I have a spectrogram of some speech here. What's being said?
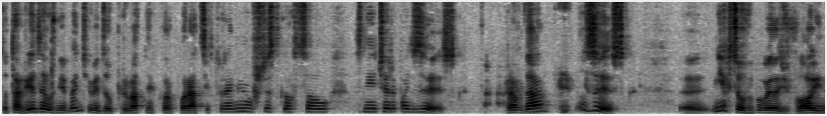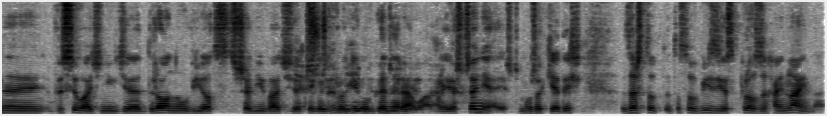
to ta wiedza już nie będzie wiedzą prywatnych korporacji, które mimo wszystko chcą z niej czerpać zysk. Tak. Prawda? No zysk. Y, Nie chcą wypowiadać wojny, wysyłać nigdzie dronów i odstrzeliwać Jeszcze, jakiegoś wrogiego generała. tak? No jeszcze nie, jeszcze może kiedyś. Zresztą to to są wizje z prozy Heinleina,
